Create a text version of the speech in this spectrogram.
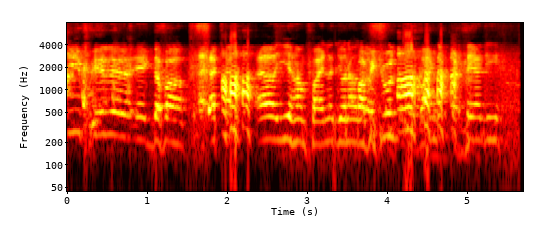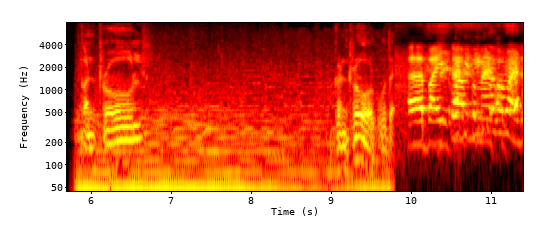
जी फिर एक दफ़ा। अच्छा ये हम फाइनल जो ना करते हैं जी। कंट्रोल कंट्रोल उधर भाई को आप कमेंट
